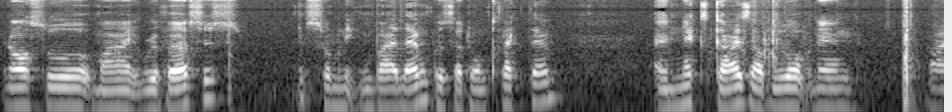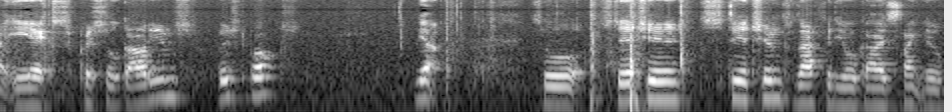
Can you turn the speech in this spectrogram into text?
And also my reverses, somebody can buy them because I don't collect them. And next guys, I'll be opening my EX Crystal Guardians booster box. Yeah, so stay tuned, stay tuned for that video guys, thank you.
